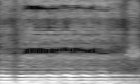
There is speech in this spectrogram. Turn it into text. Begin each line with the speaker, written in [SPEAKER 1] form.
[SPEAKER 1] of us.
